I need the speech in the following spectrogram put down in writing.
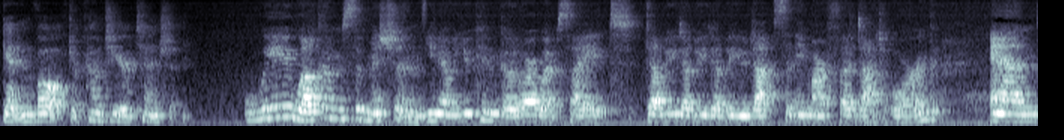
get involved or come to your attention? We welcome submissions. You know, you can go to our website, www.cinemarfa.org, and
